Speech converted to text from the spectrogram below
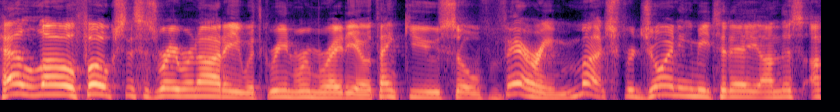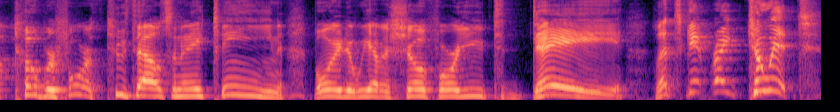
Hello, folks. This is Ray Renati with Green Room Radio. Thank you so very much for joining me today on this October 4th, 2018. Boy, do we have a show for you today. Let's get right to it.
